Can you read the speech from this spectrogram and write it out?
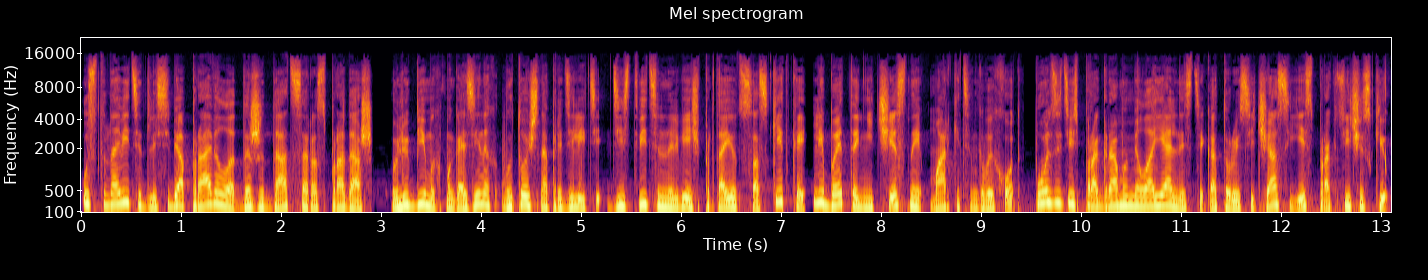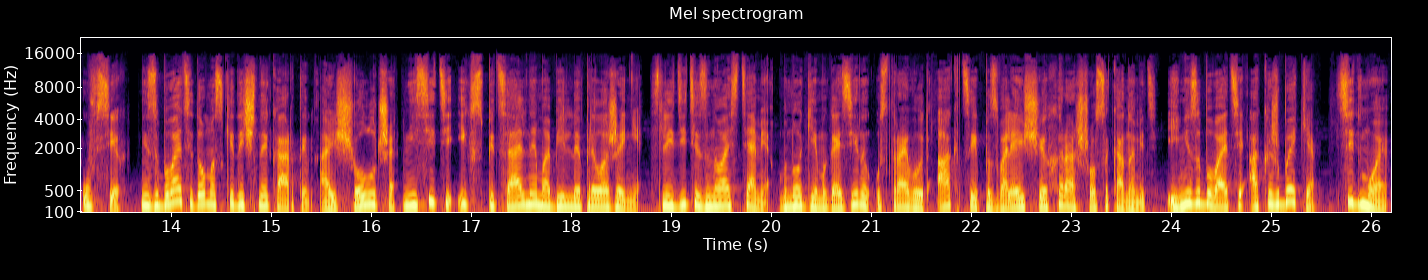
Установите для себя правило дожидаться распродаж. В любимых магазинах вы точно определите, действительно ли вещь продается со скидкой, либо это нечестный маркетинговый ход. Пользуйтесь программами лояльности, которые сейчас есть практически у всех. Не забывайте дома скидочные карты, а еще лучше несите их в специальное мобильное приложение. Следите за новостями. Многие магазины устраивают акции, позволяющие хорошо сэкономить. И не забывайте о кэшбэке. Седьмое.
